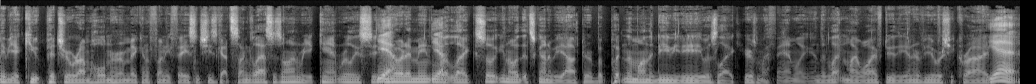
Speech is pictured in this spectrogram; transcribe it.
Maybe a cute picture where I'm holding her and making a funny face, and she's got sunglasses on where you can't really see. Yeah. You know what I mean? Yeah. But like, so you know, it's going to be out there. But putting them on the DVD was like, here's my family, and then letting my wife do the interview where she cried. Yeah.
